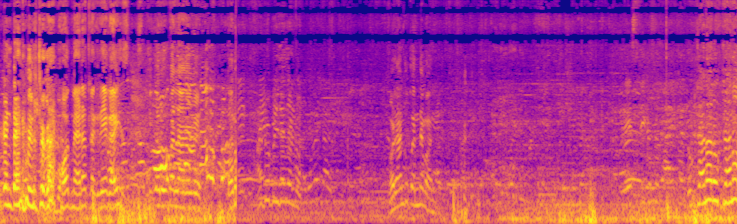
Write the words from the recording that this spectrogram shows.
कंटेंट मिल चुका है। बहुत मेहनत लग रही है गाइस ऊपर लाने में। और तू कंधे बाँध जाना रुक जाना।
